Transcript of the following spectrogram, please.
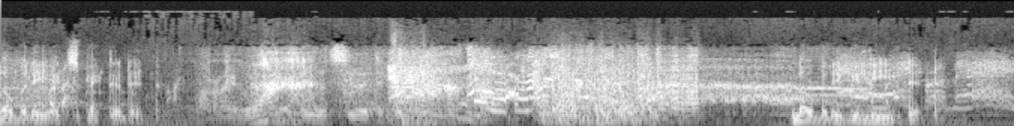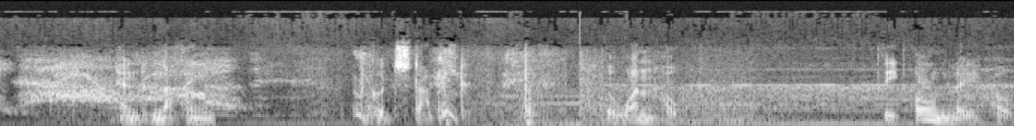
Nobody expected it. Nobody believed it. And nothing could stop it. The one hope. The only hope.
